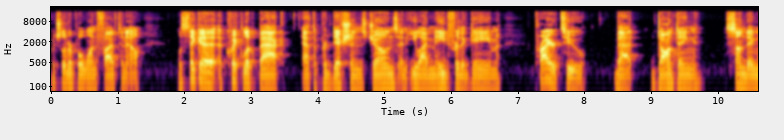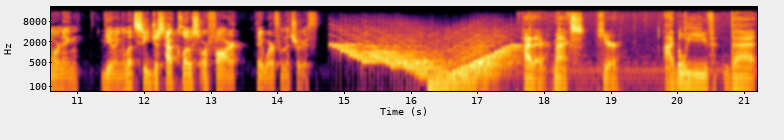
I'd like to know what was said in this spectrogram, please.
which Liverpool won 5 to 0. Let's take a, a quick look back at the predictions Jones and Eli made for the game prior to that daunting Sunday morning viewing. And let's see just how close or far they were from the truth. Hi there, Max here. I believe that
